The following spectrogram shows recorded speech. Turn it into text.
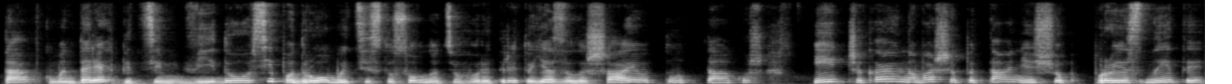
та, в коментарях під цим відео. Всі подробиці стосовно цього ретриту я залишаю тут також. І чекаю на ваші питання, щоб прояснити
